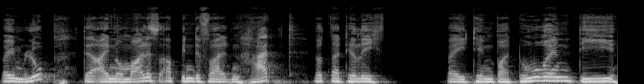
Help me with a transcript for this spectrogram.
Beim Loop, der ein normales Abbindeverhalten hat, wird natürlich bei Temperaturen, die,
